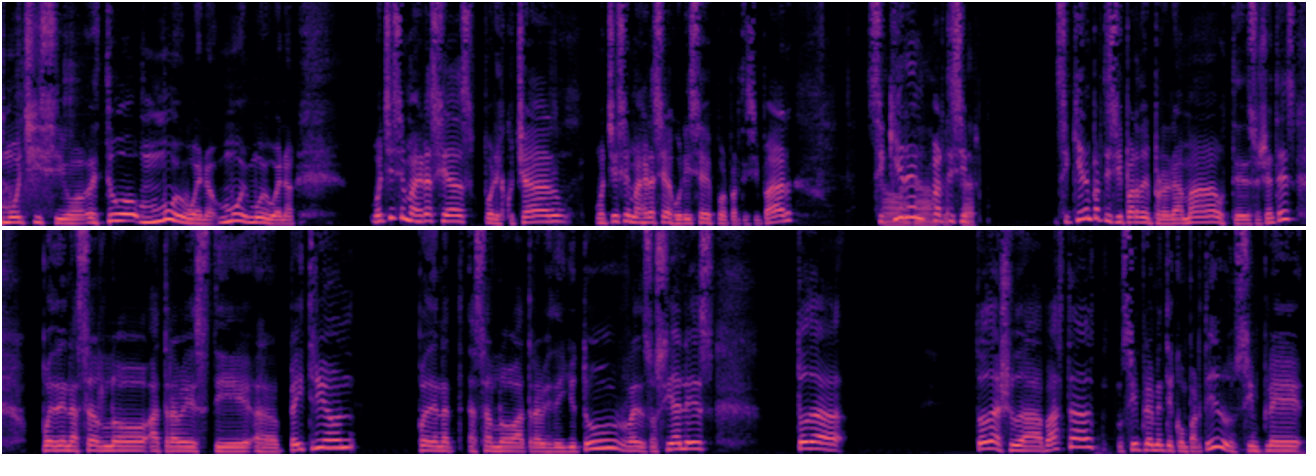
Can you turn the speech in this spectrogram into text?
Muchísimo, estuvo muy bueno, muy, muy bueno. Muchísimas gracias por escuchar, muchísimas gracias, Gurises, por participar. Si quieren participar si quieren participar del programa, ustedes oyentes, pueden hacerlo a través de uh, Patreon, pueden hacerlo a través de YouTube, redes sociales, toda, toda ayuda basta, simplemente compartir, un simple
